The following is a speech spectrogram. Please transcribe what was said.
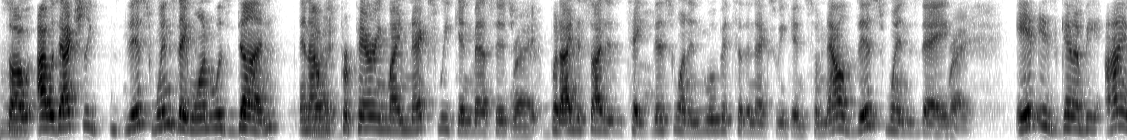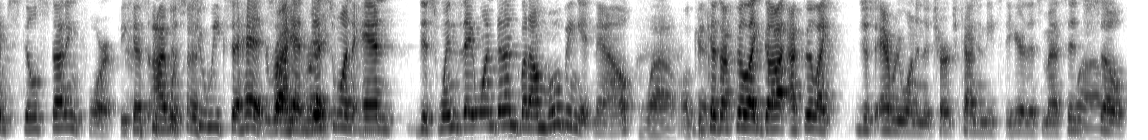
So Mhm. I, I was actually this Wednesday one was done, and I was preparing my next weekend message. right, But I decided to take this one and move it to the next weekend. So now this Wednesday, right, it is gonna be. I am still studying for it because I was two weeks ahead. So I Right, had this one and this Wednesday one done, but I'm moving it now wow, okay, because I feel like God. I feel like just everyone in the church kind of needs to hear this message. Wow. So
